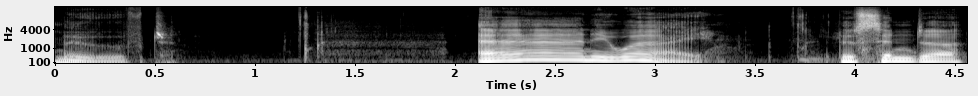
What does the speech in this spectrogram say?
moved. Anyway, Lucinda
